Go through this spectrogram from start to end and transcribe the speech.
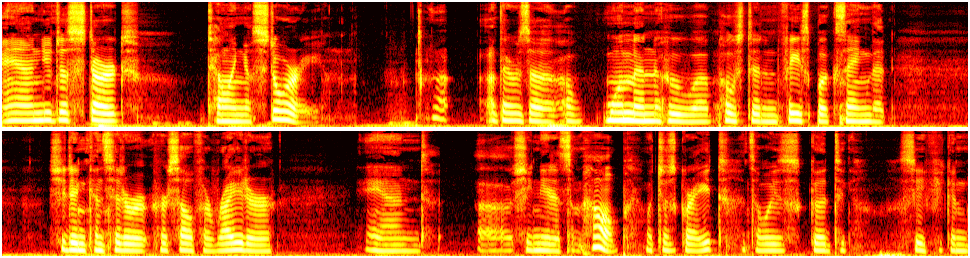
and you just start telling a story there was a, a woman who uh, posted in Facebook saying that she didn't consider herself a writer and uh, she needed some help, which is great. It's always good to see if you can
